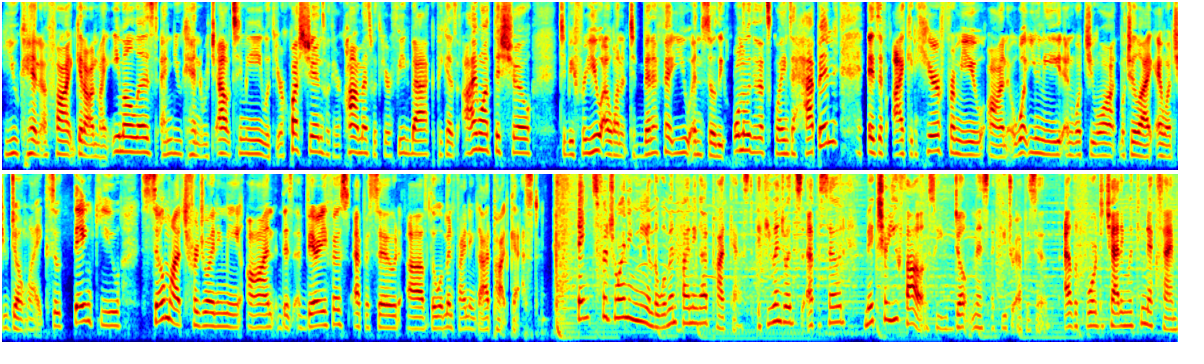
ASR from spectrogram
You can find, get on my email list and you can reach out to me with your questions, with your comments, with your feedback, because I want this show to be for you. I want it to benefit you. And so the only way that that's going to happen is if I can hear from you on what you need and what you want, what you like and what you don't like. So thank you so much for joining me on this very first episode of the Women Finding God podcast. Thanks for joining me in the Women Finding God podcast. If you enjoyed this episode, make sure you follow so you don't miss a future episode. I look forward to chatting with you next time.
